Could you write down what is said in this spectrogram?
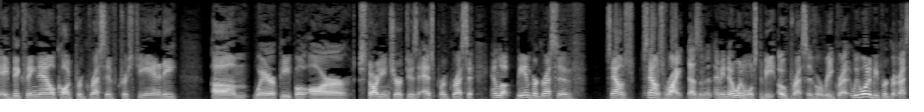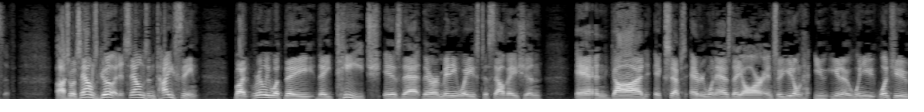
a big thing now called progressive Christianity, um, where people are starting churches as progressive. And look, being progressive sounds sounds right, doesn't it? I mean, no one wants to be oppressive or regress. We want to be progressive. Uh, so it sounds good. It sounds enticing. But really, what they they teach is that there are many ways to salvation and God accepts everyone as they are. And so you don't, you, you know, when you, once you,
